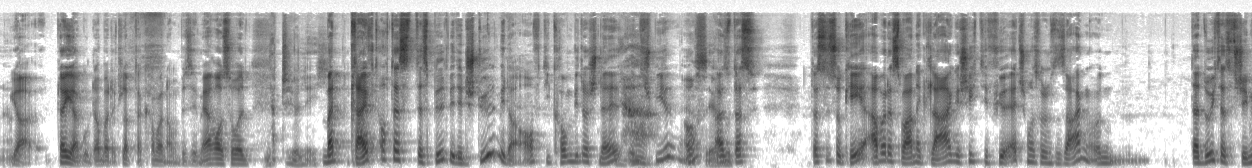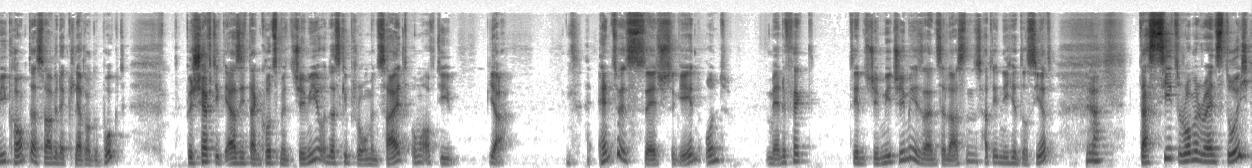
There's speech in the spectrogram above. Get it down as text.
Ja, ja, ja gut, aber ich glaube, da kann man noch ein bisschen mehr rausholen. Natürlich. Man greift auch das, das Bild mit den Stühlen wieder auf, die kommen wieder schnell ja, ins Spiel. Auch sehr also das, das ist okay, aber das war eine klare Geschichte für Edge, muss man schon sagen. Und dadurch, dass Jimmy kommt, das war wieder clever gebuckt, beschäftigt er sich dann kurz mit Jimmy und das gibt Roman Zeit, um auf die ja, Entrance-Stage zu gehen und im Endeffekt den Jimmy Jimmy sein zu lassen. Das hat ihn nicht interessiert. Ja. Das zieht Roman Reigns durch.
